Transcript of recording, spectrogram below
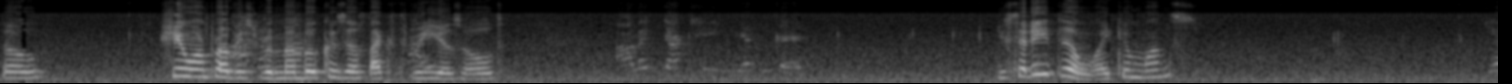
So she won't probably remember 'cause I was like three years old. You said you didn't like him once. Yeah.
